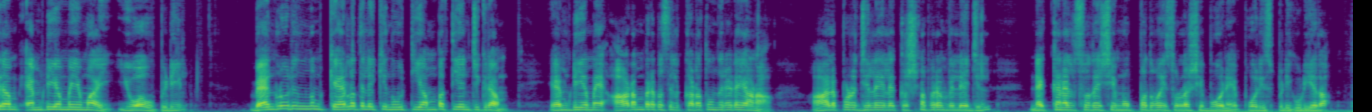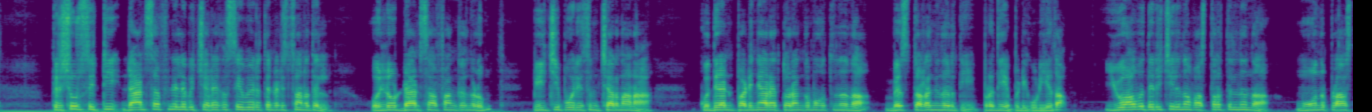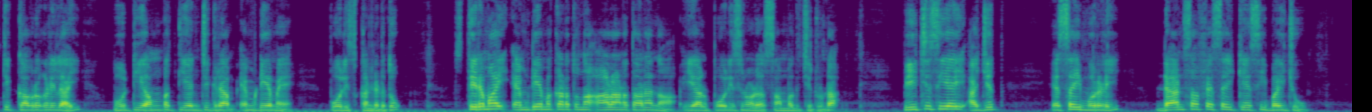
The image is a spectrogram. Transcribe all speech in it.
Gram M D M എയുമായി യുവാവ് പിടിയിൽ. ബാംഗ്ലൂരിൽ നിന്നും കേരളത്തിലേക്ക് നൂറ്റി അമ്പത്തിയഞ്ച് gram M D M A ആഡംബര ബസിൽ കടത്തുന്നതിനിടെയാണ് ആലപ്പുഴ ജില്ലയിലെ കൃഷ്ണപുരം വില്ലേജിൽ നെക്കനൽ സ്വദേശി മുപ്പത് വയസ്സുള്ള ഷിബുവിനെ പോലീസ് പിടികൂടിയത്. തൃശൂർ സിറ്റി ഡാൻസ് ഓഫിന് ലഭിച്ച രഹസ്യവിവരത്തിന്റെ അടിസ്ഥാനത്തിൽ ഒല്ലൂർ ഡാൻസ് ഓഫ് അംഗങ്ങളും പീച്ചി പോലീസും ചേർന്നാണ് കുതിരൻ പടിഞ്ഞാറെ തുരങ്കമുഖത്തു നിന്ന് ബസ് തടഞ്ഞു നിർത്തി പ്രതിയെ പിടികൂടിയത്. യുവാവ് ധരിച്ചിരുന്ന വസ്ത്രത്തിൽ നിന്ന് മൂന്ന് പ്ലാസ്റ്റിക് കവറുകളിലായി നൂറ്റി അമ്പത്തിയഞ്ച് gram M D M A police കണ്ടെടുത്തു. സ്ഥിരമായി എം ഡി എം എ കടത്തുന്ന ആളാണ് താനെന്ന് ഇയാൾ പോലീസിനോട് സമ്മതിച്ചിട്ടുണ്ട്. ചി C I Ajith S I Murali DANSAF S I K C Baiju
